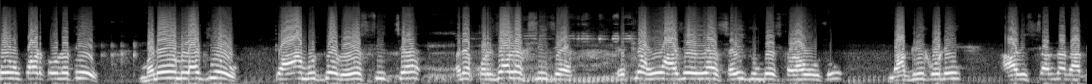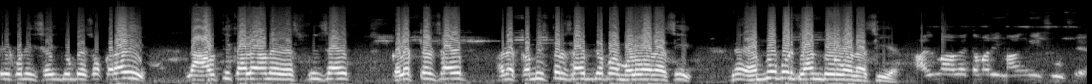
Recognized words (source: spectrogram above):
કોઈ ઉપાડતું નથી. મને એમ લાગ્યું કે આ મુદ્દો વ્યવસ્થિત છે અને પ્રજાલક્ષી છે. એટલે હું આજે અહીંયા સહી ઝુંબેશ કરાવું છું નાગરિકોની. આ વિસ્તારના નાગરિકોની સહી ઝુંબેશો કરાવી અને આવતીકાલે અમે એસપી સાહેબ કલેક્ટર સાહેબ અને કમિશનર સાહેબને પણ મળવાના છીએ. ને એમનું પણ ધ્યાન દોરવાના છીએ. હાલમાં હવે તમારી માંગણી શું છે?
